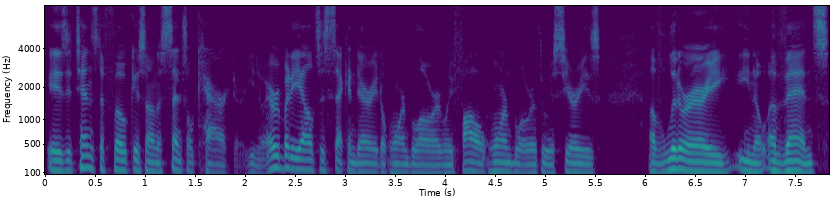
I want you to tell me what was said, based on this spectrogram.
is it tends to focus on a central character. You know, everybody else is secondary to Hornblower, and we follow Hornblower through a series of literary, you know, events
